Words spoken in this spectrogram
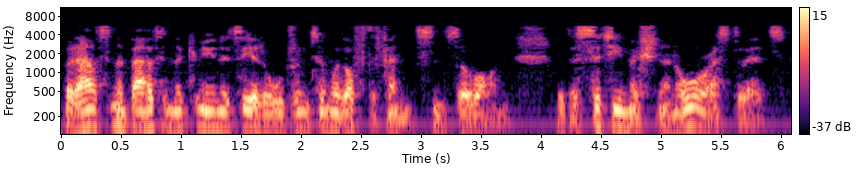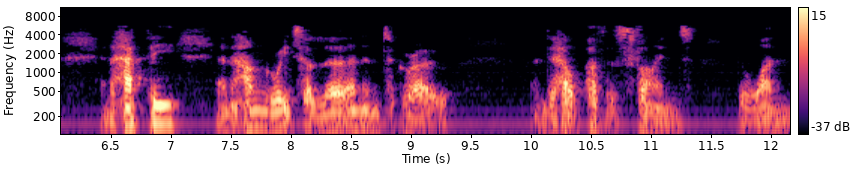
but out and about in the community at Aldrington with Off the Fence and so on, with the city mission and all the rest of it, and happy and hungry to learn and to grow and to help others find the one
